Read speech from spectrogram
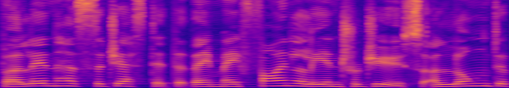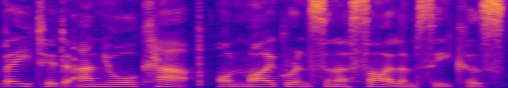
Berlin has suggested that they may finally introduce a long debated annual cap on migrants and asylum seekers.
